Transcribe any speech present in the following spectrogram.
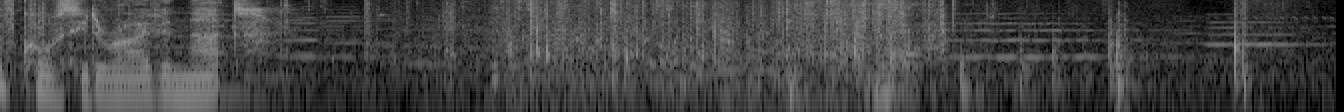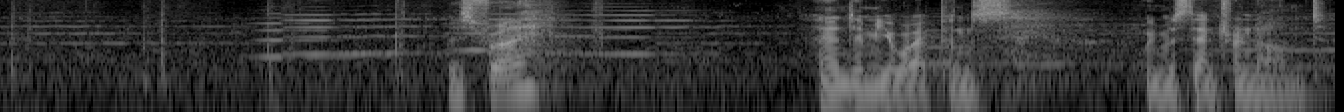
Of course he'd arrive in that. Miss Fry? Hand him your weapons. We must enter unarmed.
